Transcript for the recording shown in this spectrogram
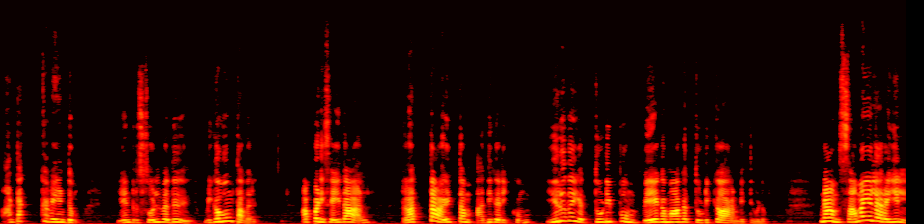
அடக்க வேண்டும் என்று சொல்வது மிகவும் தவறு. அப்படி செய்தால் இரத்த அழுத்தம் அதிகரிக்கும் இருதய துடிப்பும் வேகமாக துடிக்க ஆரம்பித்துவிடும். நாம் சமையலறையில்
